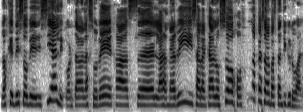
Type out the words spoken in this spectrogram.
los que desobedecían le cortaban las orejas, eh, la nariz, arrancaban los ojos. Una persona bastante cruel.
